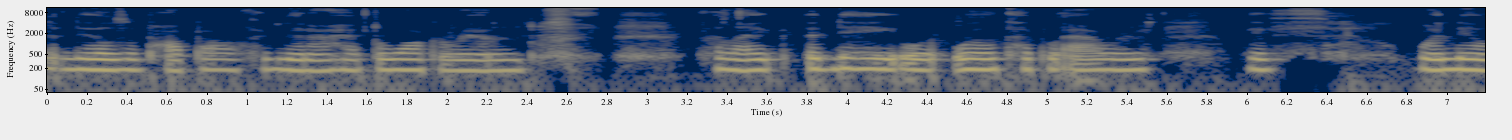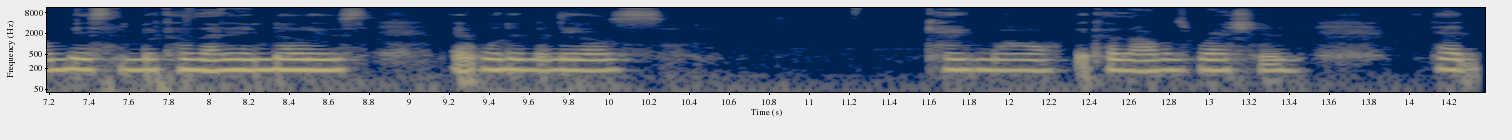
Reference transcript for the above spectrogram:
The nails will pop off, and then I have to walk around for like a day or well, a couple hours with one nail missing because I didn't notice that one of the nails came off because I was rushing. That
